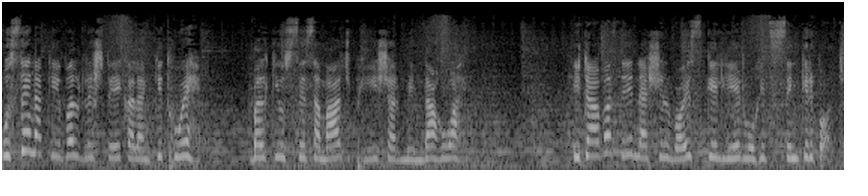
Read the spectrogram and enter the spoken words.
उससे न केवल रिश्ते कलंकित हुए हैं, बल्कि उससे समाज भी शर्मिंदा हुआ है। इटावा से नेशनल वॉइस के लिए रोहित सिंह की रिपोर्ट।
